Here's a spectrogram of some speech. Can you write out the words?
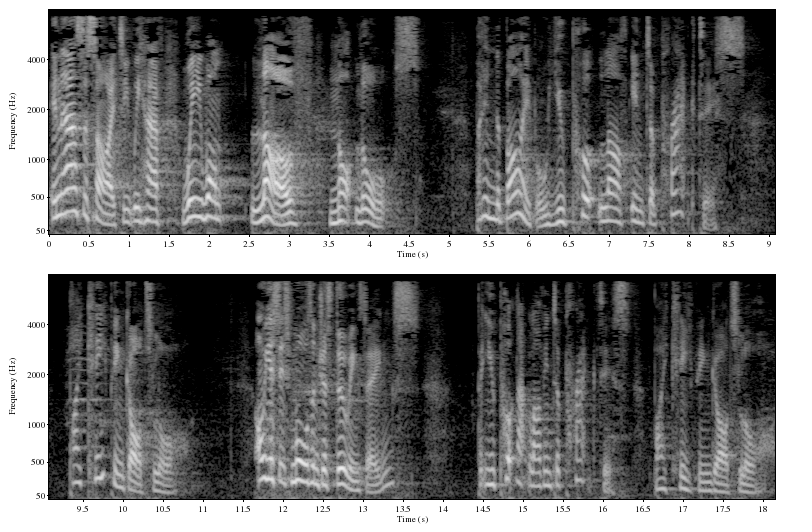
In our society, we have, we want love, not laws. But in the Bible, you put love into practice by keeping God's law. Oh yes, it's more than just doing things. But you put that love into practice by keeping God's law.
